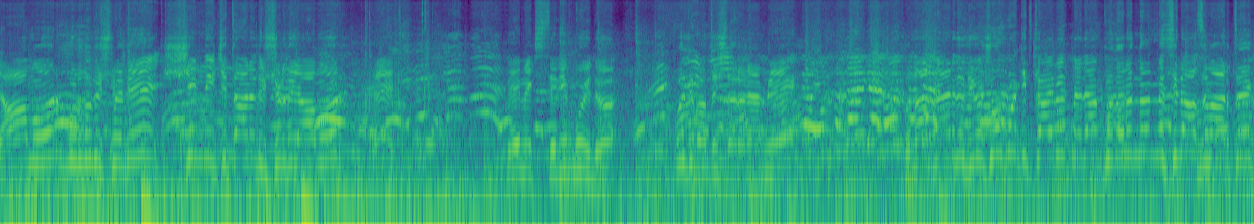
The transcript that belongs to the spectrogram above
Yağmur vurdu düşmedi. Şimdi iki tane düşürdü Yağmur. Evet. Değmek istediğim buydu. Bu tip atışlar önemli. Pınar nerede diyor. Çok vakit kaybetmeden Pınar'ın dönmesi lazım artık.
